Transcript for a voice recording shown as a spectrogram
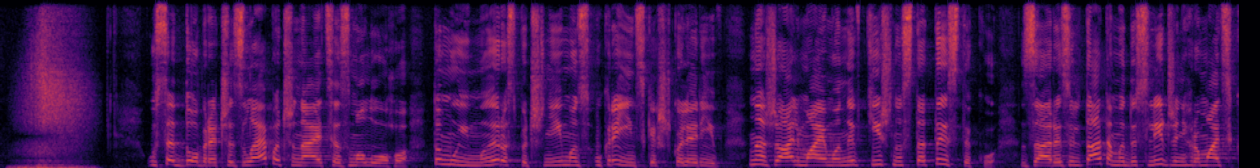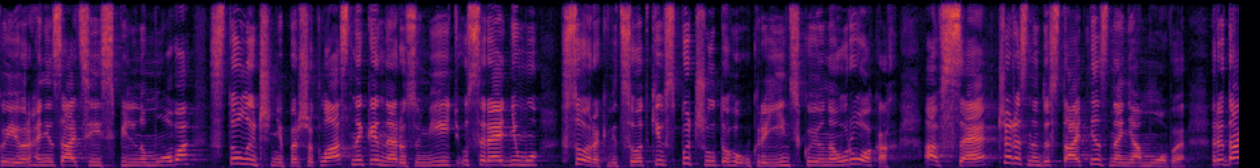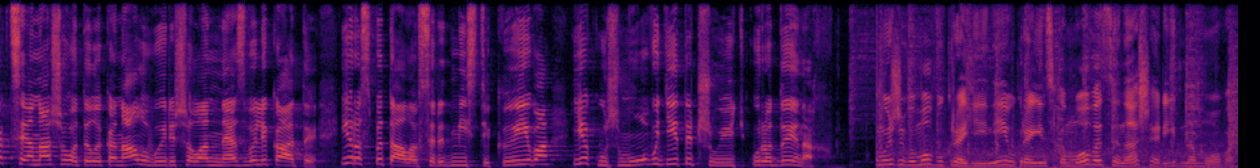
Усе добре чи зле починається з малого. Тому і ми розпочнімо з українських школярів. На жаль, маємо невтішну статистику. За результатами досліджень громадської організації Спільномова столичні першокласники не розуміють у середньому 40% з почутого українською на уроках, а все через недостатнє знання мови. Редакція нашого телеканалу вирішила не зволікати і розпитала в середмісті Києва, яку ж мову діти чують у родинах. Ми живемо в Україні, і українська мова це наша рідна мова.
